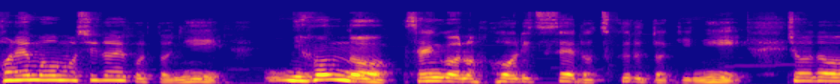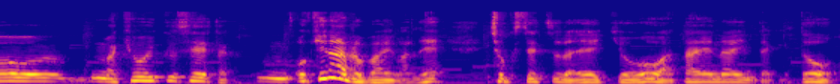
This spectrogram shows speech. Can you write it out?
これも面白いことに、日本の戦後の法律制度を作るときに、ちょうど、まあ、教育政策、沖縄の場合はね、直接は影響を与えないんだけど、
